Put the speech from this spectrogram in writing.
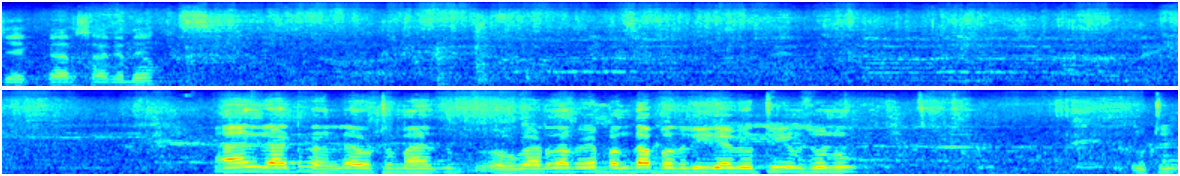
ਚੈੱਕ ਕਰ ਸਕਦੇ ਹੋ? ਐਂ ਡਾਕਟਰ ਲੈ ਉੱਠ ਮੈਂ ਉਹ ਕਰਦਾ ਪਿਆ ਬੰਦਾ ਬਦਲੀ ਜਾਵੇ ਉੱਠੀ ਤੁਹਾਨੂੰ ਉੱਠੀ।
